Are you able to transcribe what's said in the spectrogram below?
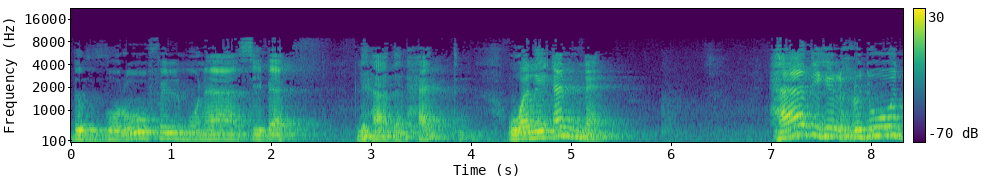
بالظروف المناسبة لهذا الحد ولأن هذه الحدود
